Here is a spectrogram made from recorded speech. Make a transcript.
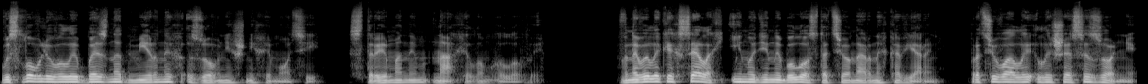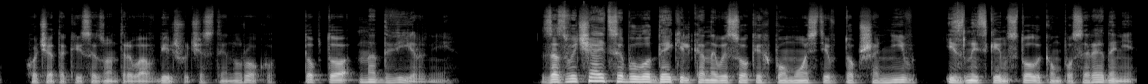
висловлювали без надмірних зовнішніх емоцій, стриманим нахилом голови. В невеликих селах іноді не було стаціонарних кав'ярень, працювали лише сезонні, хоча такий сезон тривав більшу частину року, тобто надвірні. Зазвичай це було декілька невисоких помостів топшанів із низьким столиком посередині,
